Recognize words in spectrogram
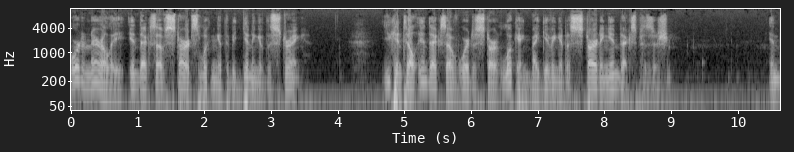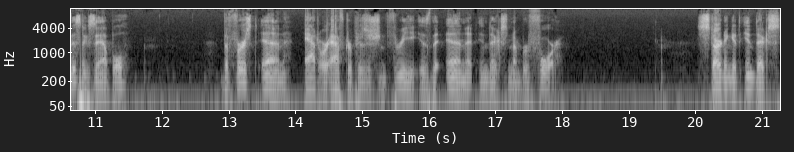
Ordinarily, index of starts looking at the beginning of the string. You can tell index of where to start looking by giving it a starting index position. In this example, the first n at or after position 3 is the n at index number 4. Starting at index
